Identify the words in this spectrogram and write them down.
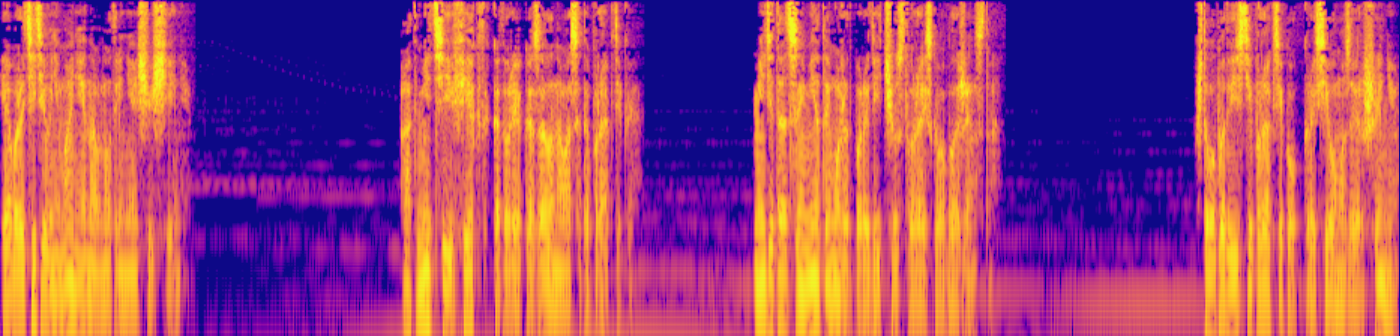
и обратите внимание на внутренние ощущения. Отметьте эффект, который оказала на вас эта практика. Медитация меты может породить чувство райского блаженства. Чтобы подвести практику к красивому завершению,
